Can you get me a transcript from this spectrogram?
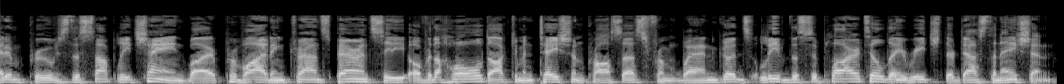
it improves the supply chain by providing transparency over the whole documentation process from when goods leave the supplier till they reach their destination.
